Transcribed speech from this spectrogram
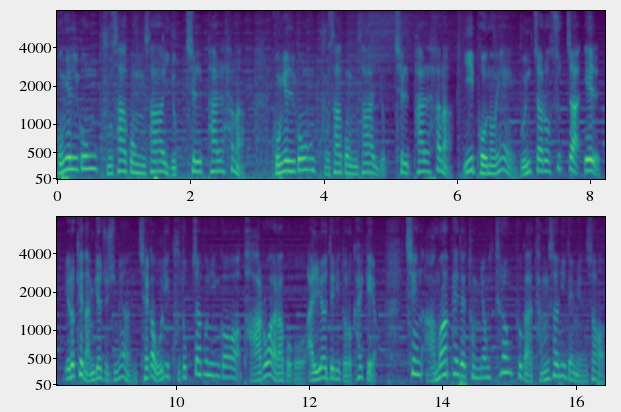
010-9404-6781 010-9404-6781 이 번호에 문자로 숫자 1 이렇게 남겨주시면 제가 우리 구독자분인 거 바로 알아보고 알려드리도록 할게요. 친 암호화폐 대통령 트럼프가 당선이 되면서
